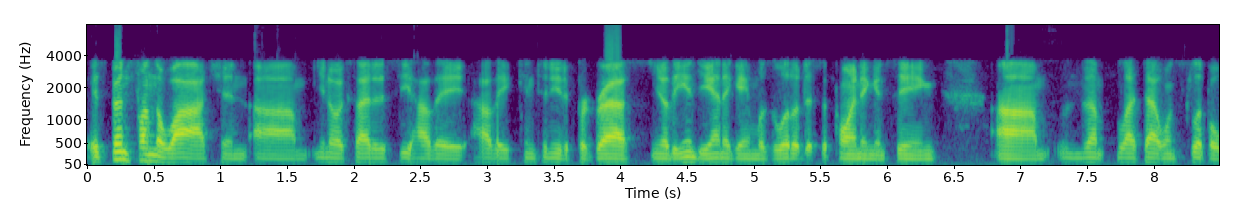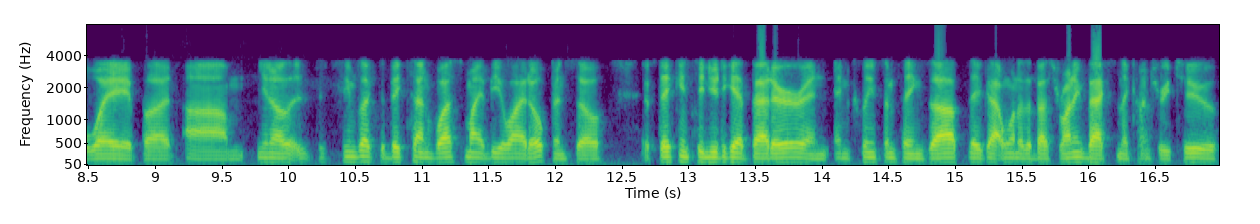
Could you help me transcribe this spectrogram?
it's been fun to watch, and um, you know excited to see how they how they continue to progress. You know the Indiana game was a little disappointing in seeing um, them let that one slip away, but um, you know it, it seems like the Big Ten West might be wide open. So if they continue to get better and, and clean some things up, they've got one of the best running backs in the country too.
